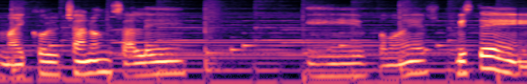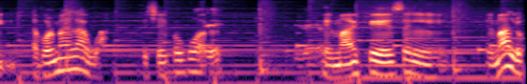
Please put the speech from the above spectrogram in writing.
Michael Shannon sale. eh, vamos a ver. ¿Viste la forma del agua? Shape of Water. Sí. El Mike que es el, el malo.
